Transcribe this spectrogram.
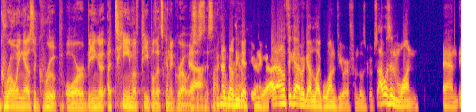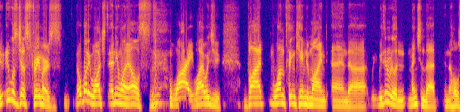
growing as a group or being a, a team of people that's going to grow. It's yeah, just it's not that doesn't get you anywhere. I don't think I ever got like one viewer from those groups. I was in one and it, it, was just streamers. Nobody watched anyone else. Why? Why would you? But one thing came to mind and uh, we, we, didn't really mention that in the whole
